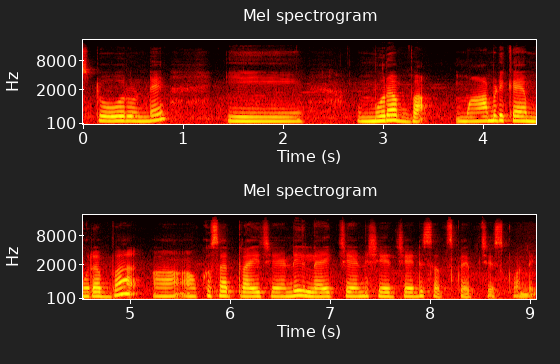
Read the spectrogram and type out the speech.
స్టోర్ ఉండే ఈ మురబ్బ మామిడికాయ మురబ్బా ఒక్కసారి ట్రై చేయండి లైక్ చేయండి షేర్ చేయండి సబ్స్క్రైబ్ చేసుకోండి.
